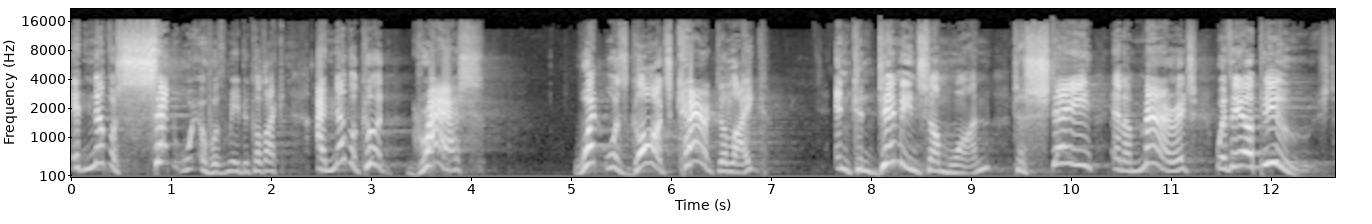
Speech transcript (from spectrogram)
it never set with me because I, I never could grasp what was God's character like in condemning someone to stay in a marriage where they're abused.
